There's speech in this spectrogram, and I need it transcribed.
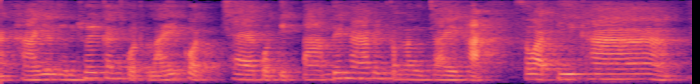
นะคะ อย่าลืมช่วยกันกดไลค์ กดแชร์ กดติดตามด้วยนะ เป็นกำลังใจค่ะ สวัสดีค่ะ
